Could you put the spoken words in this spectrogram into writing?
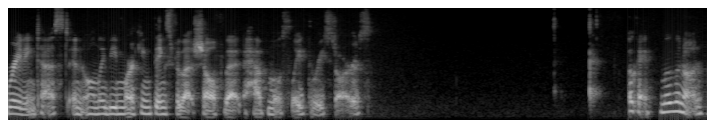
rating test and only be marking things for that shelf that have mostly three stars. Okay, moving on.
